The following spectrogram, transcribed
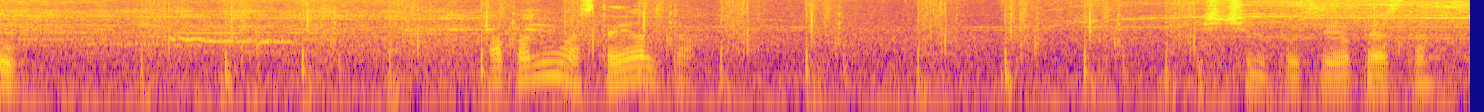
Oh. Apa, nu, asta e alta. Deci ce, nu pot să iau pe asta?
